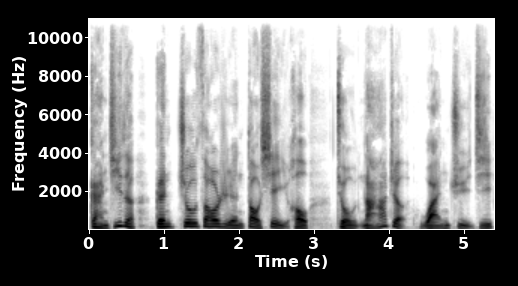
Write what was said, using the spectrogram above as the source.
感激的跟周遭人道谢以后，就拿着玩具机，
